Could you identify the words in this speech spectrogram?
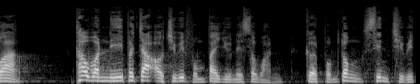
ว่าถ้าวันนี้พระเจ้าเอาชีวิตผมไปอยู่ในสวรรค์ เกิดผมต้องสิ้นชีวิต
